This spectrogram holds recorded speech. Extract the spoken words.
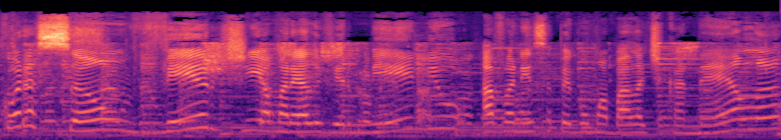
coração, verde, amarelo e vermelho. A Vanessa pegou uma bala de canela.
